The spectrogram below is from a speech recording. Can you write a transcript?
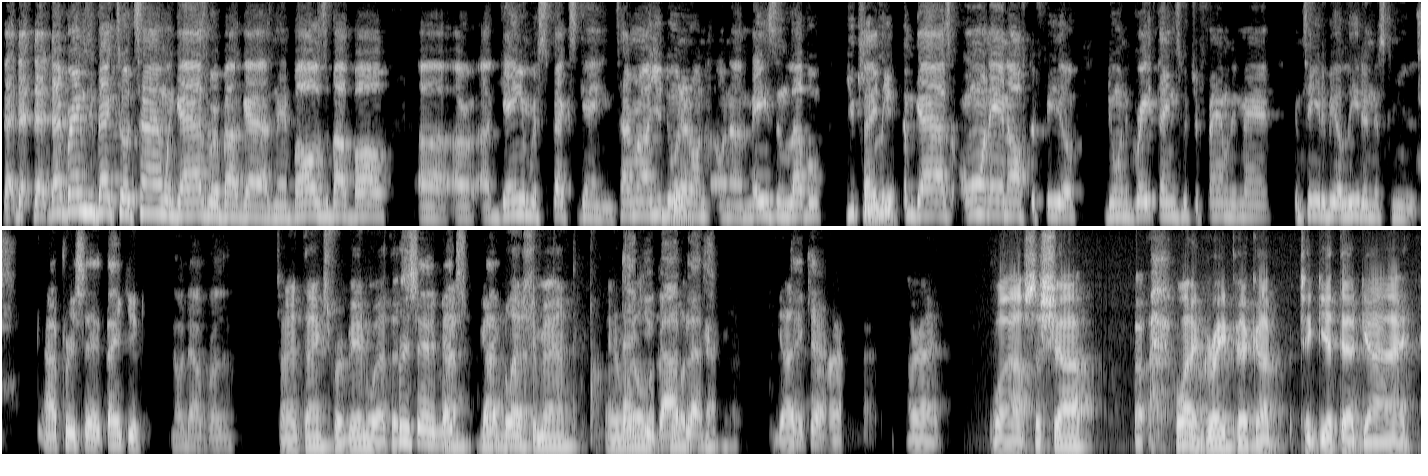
that, that, that, brings me back to a time when guys were about guys, man. Ball is about ball. Uh, a, a game respects game. Tyron, you're doing yeah. it on, on an amazing level. You keep leading them guys on and off the field, doing great things with your family, man. Continue to be a leader in this community. I appreciate it. Thank you. No doubt, brother. Tyrann, thanks for being with us. Appreciate it, Mitch. God, God bless you, man. And Thank we'll, you. God we'll, bless. God, Take care. All right. All right. Wow. So, Shop, uh, what a great pickup to get that guy –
